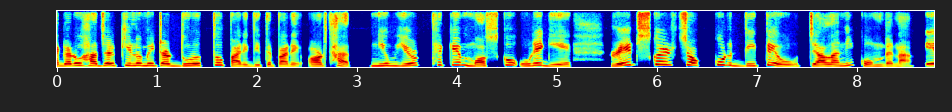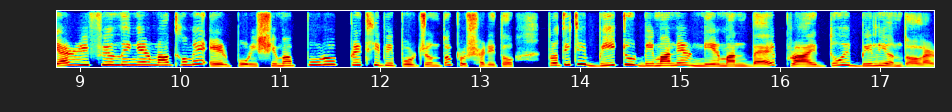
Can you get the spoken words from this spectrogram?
এগারো হাজার কিলোমিটার দূরত্ব পাড়ি দিতে পারে। অর্থাৎ নিউ ইয়র্ক থেকে মস্কো উড়ে গিয়ে রেড স্কোয়ার চক্কর দিতেও জ্বালানি কমবে না। এয়ার রিফিউলিং এর মাধ্যমে এর পরিসীমা পুরো পৃথিবী পর্যন্ত প্রসারিত। প্রতিটি বি টু বিমানের নির্মাণ ব্যয় প্রায় দুই বিলিয়ন ডলার,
